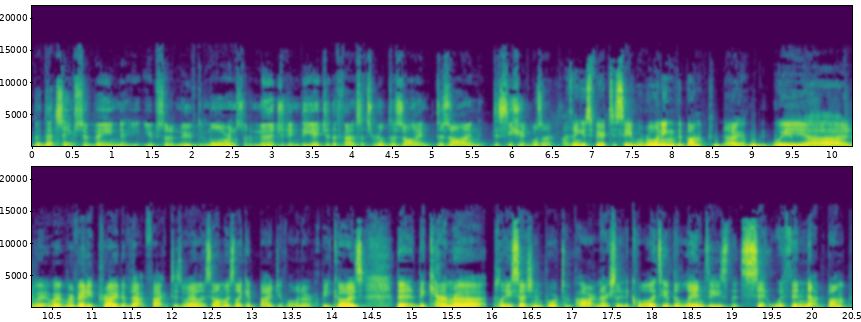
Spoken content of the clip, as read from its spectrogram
but that seems to have been you've sort of moved it more and sort of merged it into the edge of the phone. So it's a real design design decision, wasn't it? I think it's fair to say we're owning the bump now. We uh, we're, we're very proud of that fact as well. It's almost like a badge of honor because the the camera plays such an important part, and actually the quality of the lenses that sit within that bump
